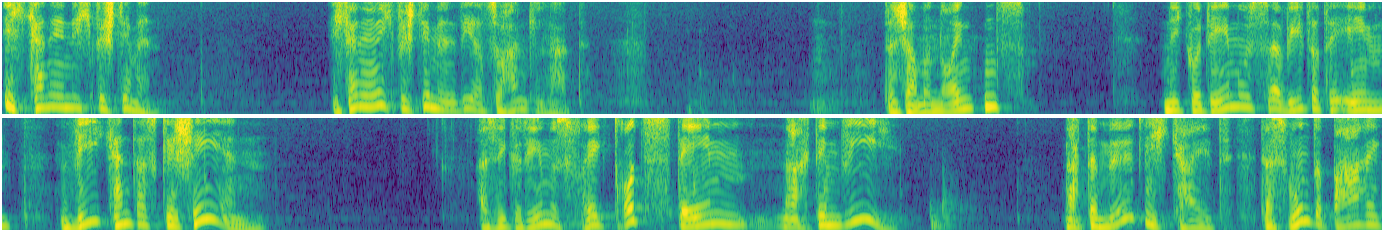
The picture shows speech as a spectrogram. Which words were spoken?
Ich kann ihn nicht bestimmen. Ich kann ihn nicht bestimmen, wie er zu handeln hat. Dann schauen wir neuntens. Nikodemus erwiderte ihm, wie kann das geschehen? Also Nikodemus fragt trotzdem nach dem Wie, nach der Möglichkeit, das wunderbare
